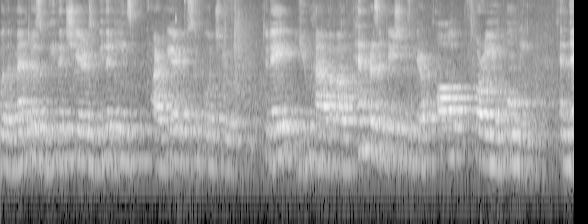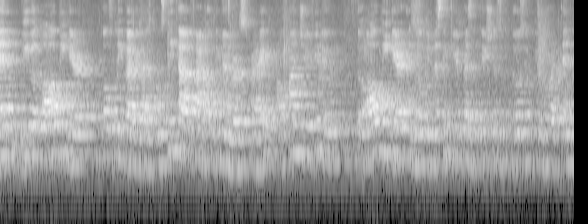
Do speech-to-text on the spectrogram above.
we the mentors, we the chairs, we the deans are here to support you. Today, you have about 10 presentations. They're all for you only. And then we will all be here, hopefully by you guys don't sneak out faculty members, right? I'll find you if you do. We'll all be here and we'll be listening to your presentations for those of you who are attending.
